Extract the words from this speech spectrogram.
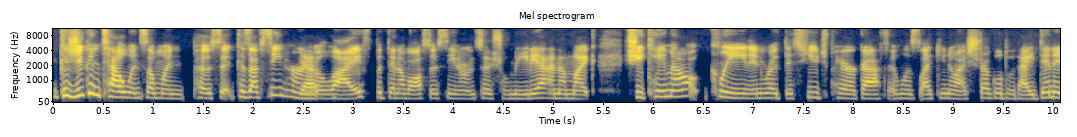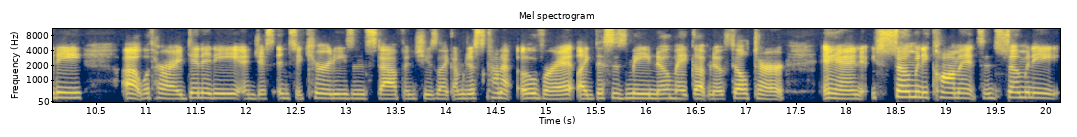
Because you can tell when someone posts it. Because I've seen her in real life, but then I've also seen her on social media, and I'm like, she came out clean and wrote this huge paragraph and was like, you know, I struggled with identity, uh, with her identity and just insecurities and stuff, and she's like, I'm just kind of over it. Like this is me, no makeup, no filter and so many comments and so many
